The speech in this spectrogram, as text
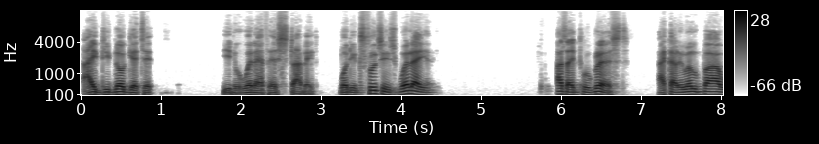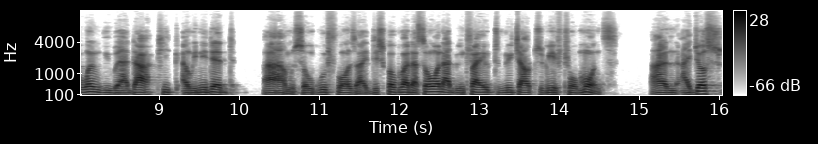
I did not get it, you know, when I first started. But the truth is, when I, as I progressed, I can remember when we were at that peak and we needed um, some good funds. I discovered that someone had been trying to reach out to me for months. And I just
